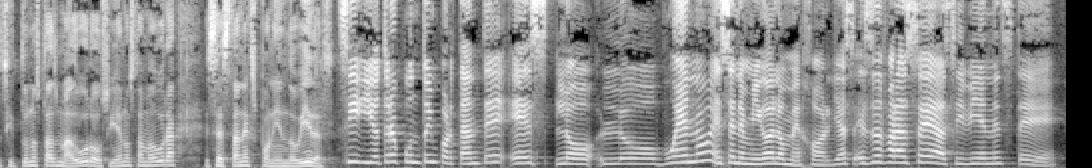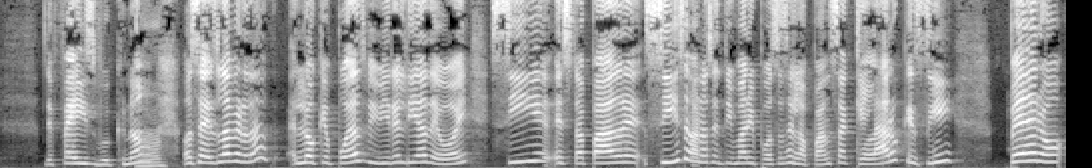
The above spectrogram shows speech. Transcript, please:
si tú no estás maduro o si ya no está madura, se están exponiendo vidas. Sí, y otro punto importante es lo, lo bueno es enemigo de lo mejor. Ya esa frase así bien, este de Facebook, ¿no? O sea, es la verdad. Lo que puedas vivir el día de hoy, sí está padre, sí se van a sentir mariposas en la panza, claro que sí, pero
